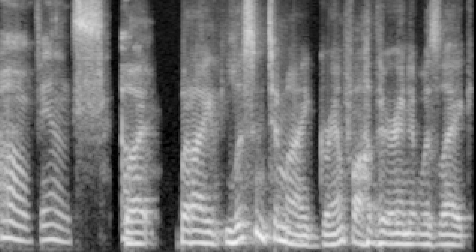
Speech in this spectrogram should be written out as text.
Oh, Vince. Oh. But but I listened to my grandfather and it was like,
